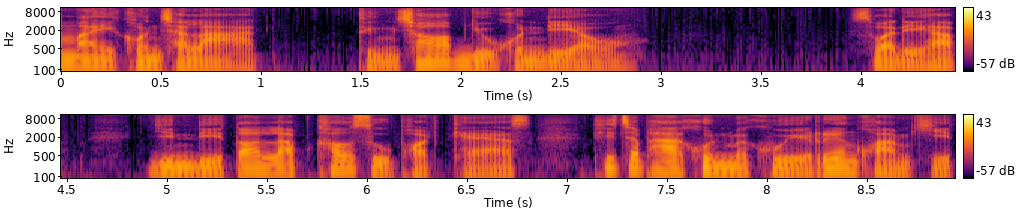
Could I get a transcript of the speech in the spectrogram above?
ำไมคนฉลาดถึงชอบอยู่คนเดียว สวัสดีครับ ยินดีต้อนรับเข้าสู่พอดแคสต์ที่จะพาคุณมาคุยเรื่องความคิด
